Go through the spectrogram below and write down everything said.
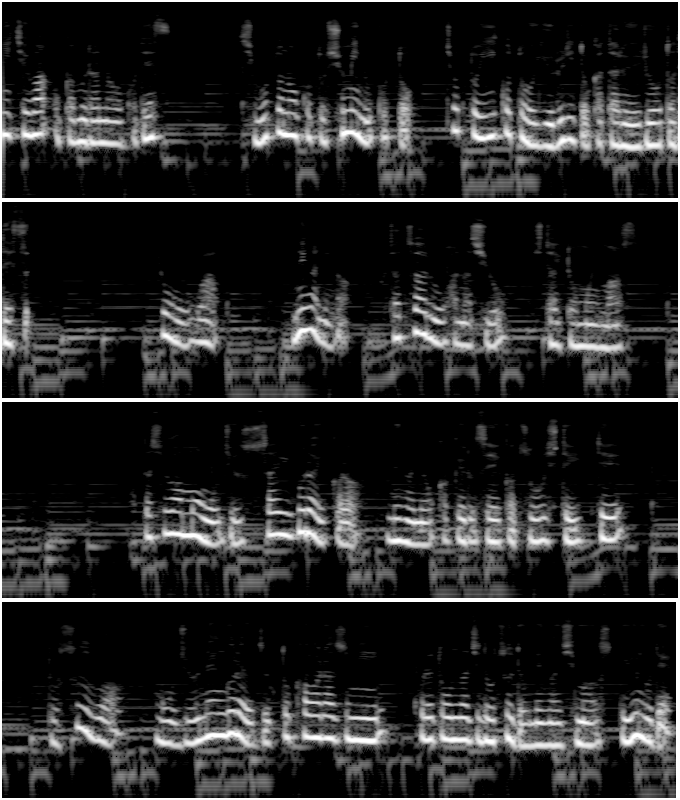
んにちは岡村直子です。仕事のこと趣味のことちょっといいことをゆるりと語るゆる音です。今日はメガネが2つあるお話をしたいと思います。私はもう10歳ぐらいからメガネをかける生活をしていて度数はもう10年ぐらいずっと変わらずにこれと同じ度数でお願いしますっていうので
